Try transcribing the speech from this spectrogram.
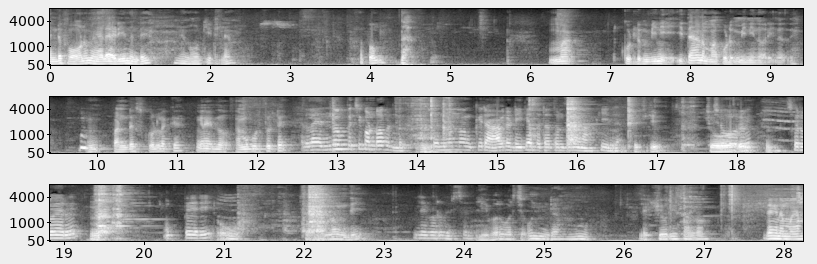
എന്റെ ഫോൺ മേലെ അടിയുന്നുണ്ട്. ഞാൻ നോക്കിയിട്ടില്ല. അപ്പം ദാ കുടുംബിനി ഇതാണ് മാ കുടുംബിനി എന്ന് പറയുന്നത്. പണ്ട് സ്കൂളിലൊക്കെ ഇങ്ങനെയായിരുന്നു. നമ്മ കൊടുത്തിട്ട് അല്ല എന്നും ഉപ്പച്ചി കൊണ്ടുപോകുന്നുണ്ട്. എന്നും നമുക്ക് രാവിലെ എണീക്കാൻ പറ്റാത്തതുകൊണ്ട് ഞാൻ ആക്കിയില്ല ചോറ് ചെറുപയർ ഉപ്പേരി. ഓ ചമ്മന്തി ലിവർ പൊരിച്ചത്. ലിവർ പൊരിച്ച എന്റെ അമ്മോ. ലക്ഷൂറിയസ് ആണല്ലോ. ഇതെങ്ങനെ മാം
